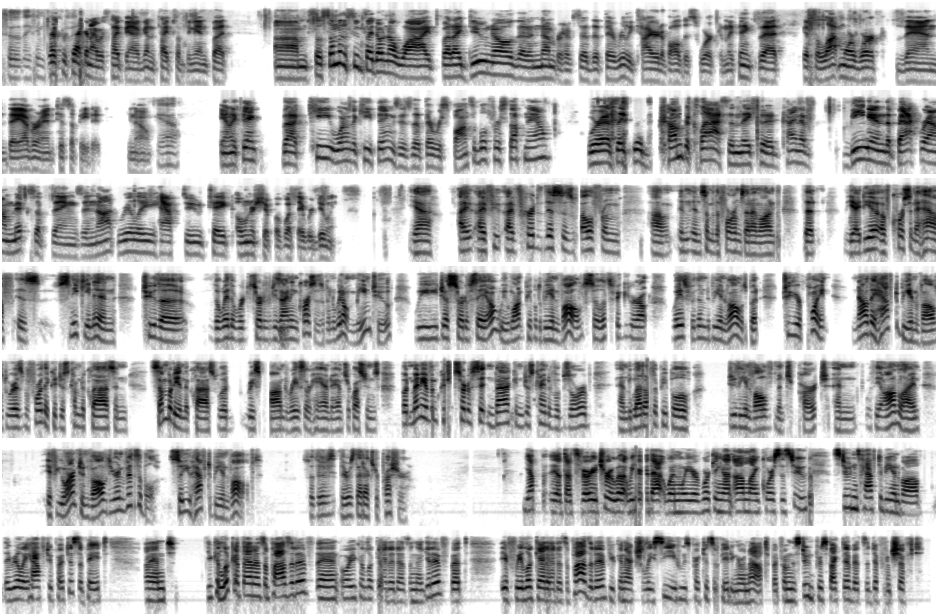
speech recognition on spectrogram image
That they seem tired Just a second, I was typing, I'm gonna type something in, but, um, so some of the students, I don't know why, but I do know that a number have said that they're really tired of all this work and they think that it's a lot more work than they ever anticipated, you know? Yeah. And I think the key, one of the key things is that they're responsible for stuff now. Whereas they could come to class and they could kind of be in the background mix of things and not really have to take ownership of what they were doing. Yeah, I, I fe- I've heard this as well from um, in, in some of the forums that I'm on that the idea of course and a half is sneaking in to the the way that we're sort of designing courses. I mean, we don't mean to. We just sort of say, oh, we want people to be involved, so let's figure out ways for them to be involved. But to your point, now they have to be involved, whereas before they could just come to class and somebody in the class would respond, raise their hand, answer questions, but many of them could sort of sit in back and just kind of absorb and let other people do the involvement part. And with the online, if you aren't involved, you're invisible. So you have to be involved. So there's there's that extra pressure. Yep, yeah, that's very true. That We hear that when we are working on online courses too. Students have to be involved. They really have to participate. And you can look at that as a positive and or you can look at it as a negative. But if we look at it as a positive, you can actually see who's participating or not. But from the student perspective, it's a different shift.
